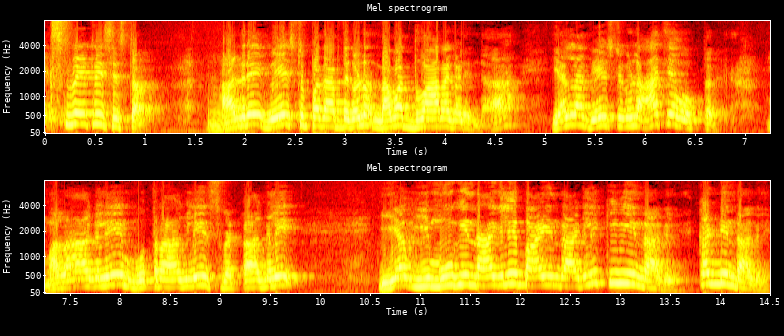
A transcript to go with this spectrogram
ಎಕ್ಸ್ಪಿರೇಟರಿ ಸಿಸ್ಟಮ್. ಅಂದ್ರೆ ವೇಸ್ಟ್ ಪದಾರ್ಥಗಳು ನವದ್ವಾರಗಳಿಂದ ಎಲ್ಲ ವೇಸ್ಟ್ಗಳು ಆಚೆ ಹೋಗ್ತವೆ. ಮಲ ಆಗಲಿ ಮೂತ್ರ ಆಗಲಿ ಸ್ವೆಟ್ ಆಗಲಿ ಈ ಮೂಗಿಂದ ಆಗಲಿ ಬಾಯಿಂದ ಆಗಲಿ ಕಿವಿಯಿಂದ ಆಗಲಿ ಕಣ್ಣಿಂದ ಆಗಲಿ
